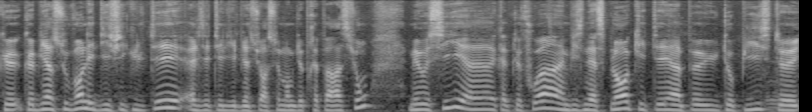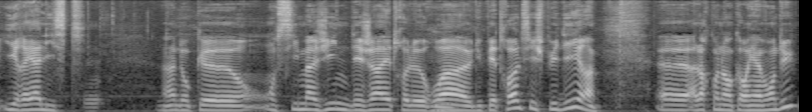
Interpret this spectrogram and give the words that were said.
que, bien souvent, les difficultés, elles étaient liées bien sûr à ce manque de préparation, mais aussi, euh, quelquefois, un business plan qui était un peu utopiste, euh, irréaliste. Hein, donc, euh, on s'imagine déjà être le roi mm. du pétrole, si je puis dire. alors qu'on n'a encore rien vendu.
